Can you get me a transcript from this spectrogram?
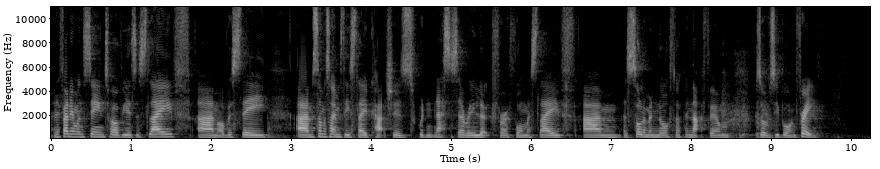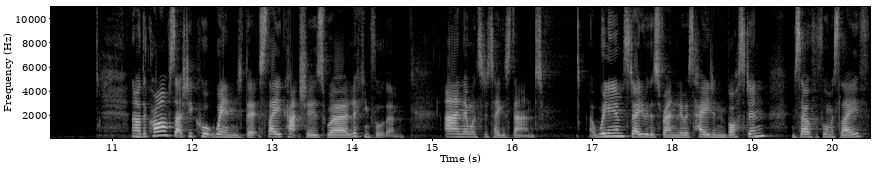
And if anyone's seen 12 Years a Slave, um, obviously um, sometimes these slave catchers wouldn't necessarily look for a former slave, um, as Solomon Northup in that film was obviously born free. Now, the Crafts actually caught wind that slave catchers were looking for them, and they wanted to take a stand. Uh, William stayed with his friend Lewis Hayden in Boston, himself a former slave,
